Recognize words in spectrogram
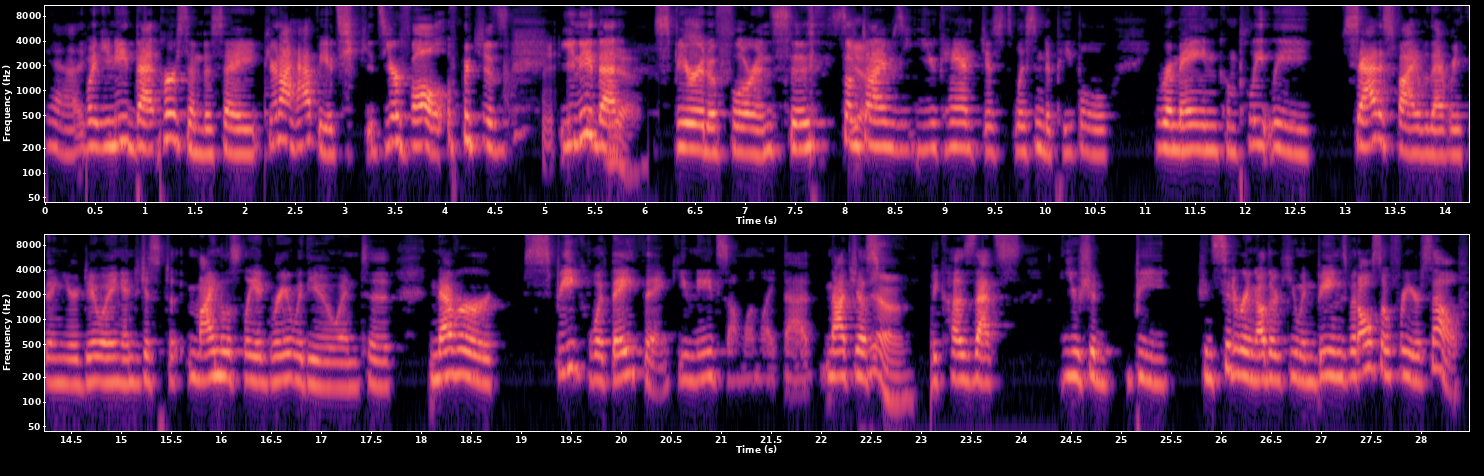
Yeah, but you need that person to say if you're not happy, it's it's your fault. Which is you need that yeah, spirit of Florence. Sometimes you can't just listen to people remain completely satisfied with everything you're doing and just mindlessly agree with you and to never speak what they think. You need someone like that, not just yeah, because that's you should be considering other human beings, but also for yourself.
